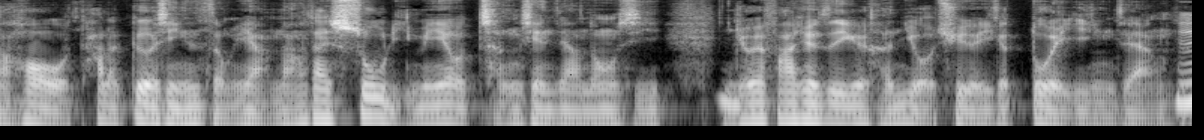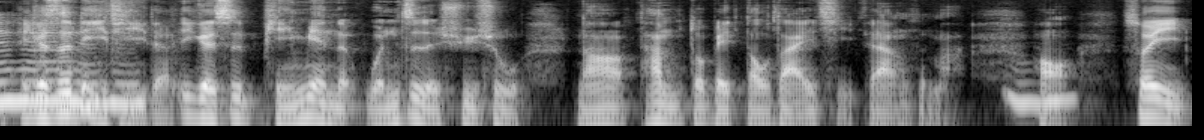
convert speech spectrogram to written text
然后他的个性是怎么样？然后在书里面又呈现这样东西，你就会发现是一个很有趣的一个对应，这样子，嗯、一个是立体的，一个是平面的文字的叙述，然后他们都被兜在一起，这样子嘛。嗯、哦，所以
